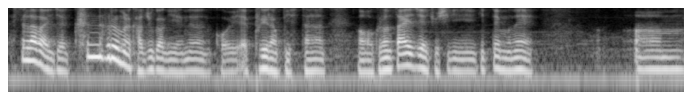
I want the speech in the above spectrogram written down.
테슬라가 이제 큰 흐름을 가져가기에는 거의 애플이랑 비슷한 어, 그런 사이즈의 주식이기 때문에 음,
